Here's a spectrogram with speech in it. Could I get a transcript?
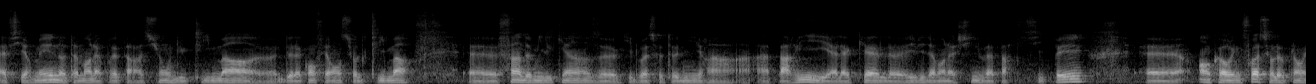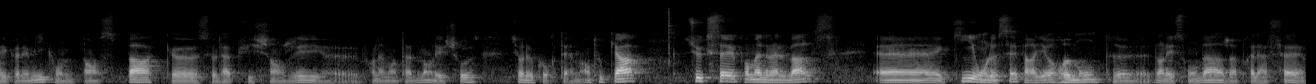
affirmés, notamment la préparation du climat, de la conférence sur le climat euh, fin 2015 euh, qui doit se tenir à, Paris et à laquelle euh, évidemment la Chine va participer. encore une fois, sur le plan économique, on ne pense pas que cela puisse changer fondamentalement les choses sur le court terme. En tout cas, succès pour Manuel Valls, qui, on le sait par ailleurs, remonte dans les sondages après l'affaire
